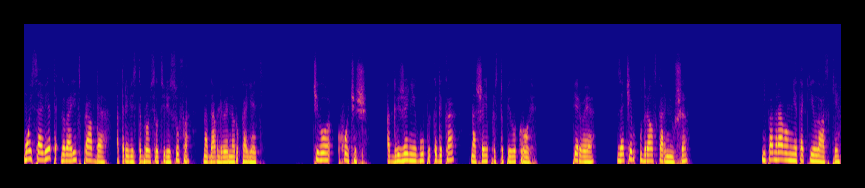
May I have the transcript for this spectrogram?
«Мой совет — говорить правда», — отрывисто бросил Телесуфа, надавливая на рукоять. «Чего хочешь?» От движения губ и кадыка на шее проступила кровь. Первое. Зачем удрал с Корнюша? Не по нраву мне такие ласки.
